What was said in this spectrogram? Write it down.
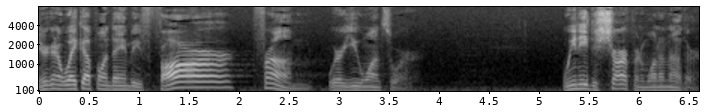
you're going to wake up one day and be far from where you once were. We need to sharpen one another.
